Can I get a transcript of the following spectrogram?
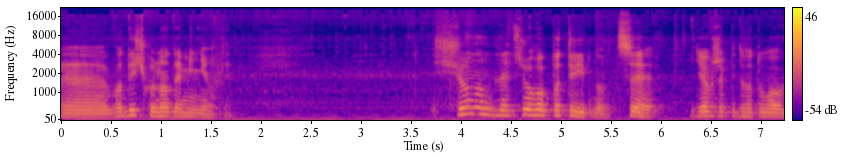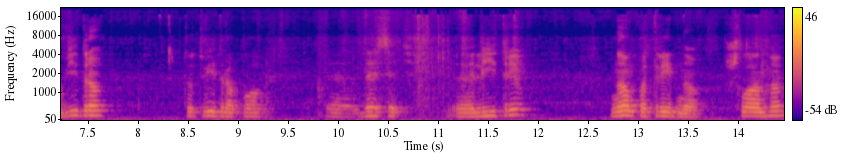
е, водичку треба міняти. Що нам для цього потрібно? Це я вже підготував відра. Тут відра по 10 е, літрів. Нам потрібна шланга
